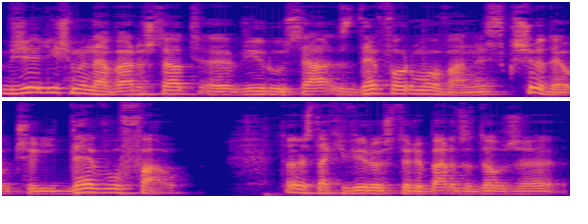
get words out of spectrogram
wzięliśmy na warsztat y, wirusa zdeformowany skrzydeł, czyli DWV. To jest taki wirus, który bardzo dobrze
